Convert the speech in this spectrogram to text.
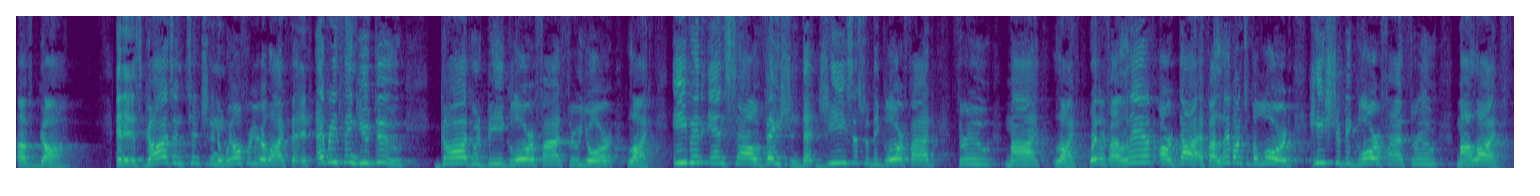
of God. And it is God's intention and will for your life that in everything you do, God would be glorified through your life. Even in salvation, that Jesus would be glorified through my life. Whether if I live or die, if I live unto the Lord, He should be glorified through my life.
